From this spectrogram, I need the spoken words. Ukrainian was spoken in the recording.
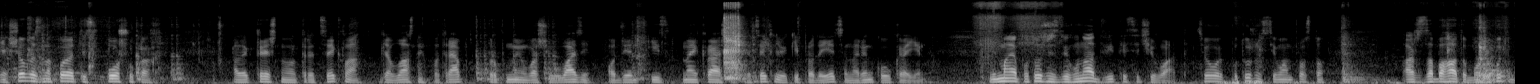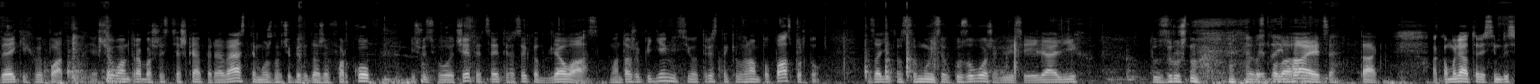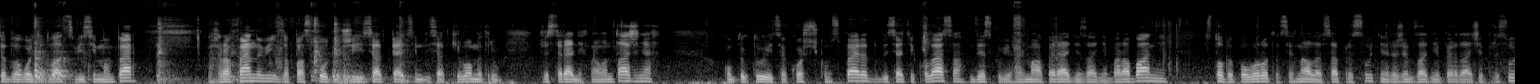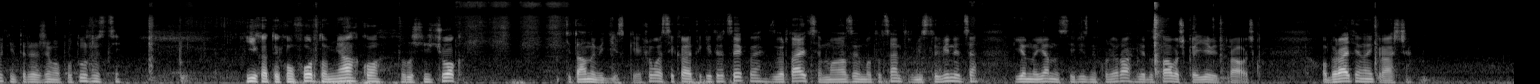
Якщо ви знаходитесь в пошуках електричного трицикла для власних потреб, пропонуємо вашій увазі один із найкращих трициклів, який продається на ринку України. Він має потужність двигуна 2000 Вт. Цього потужності вам просто аж забагато може бути в деяких випадках. Якщо вам треба щось тяжке перевезти, можна вчепити навіть фаркоп і щось волочити, цей трицикл для вас. Вантажопідємність його 300 кг по паспорту. Ззаді трансформується в кузовочок, дивіться, Ілля ліг. Тут зручно розполагається. Так. Акумулятори 72 вольта 28 ампер. Графенові, запас ходу 65-70 км при середніх навантаженнях. Комплектується кошечком спереду, 10 колеса, дискові гальма, передні, задні барабанні, стопи, повороти, сигнали, все присутні, режим задньої передачі присутній, три режими потужності. Їхати комфортно, м'яко, ручничок, титанові диски. Якщо вас цікавлять такі трицикли, звертайтеся, магазин мотоцентр, місто Вінниця, є в наявності в різних кольорах, є доставочка, є відправочка. Обирайте найкраще.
